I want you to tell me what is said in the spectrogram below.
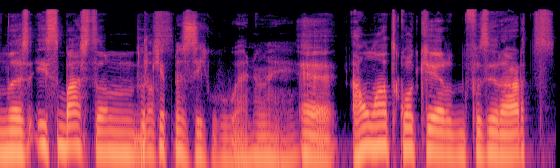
Mas isso basta-me. Porque não apazigua, não é? é, há um lado qualquer de fazer arte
